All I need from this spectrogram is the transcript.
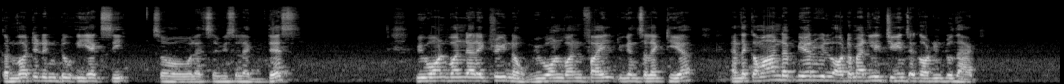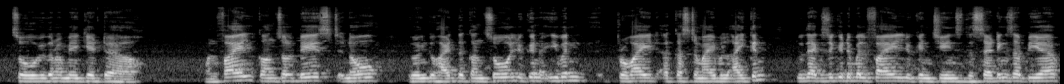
converted into exe. So let's say we select this. We want one directory? No. We want one file. You can select here. And the command up here will automatically change according to that. So we're gonna make it uh, one file console based no. Going to hide the console. You can even provide a customizable icon to the executable file. You can change the settings up here.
